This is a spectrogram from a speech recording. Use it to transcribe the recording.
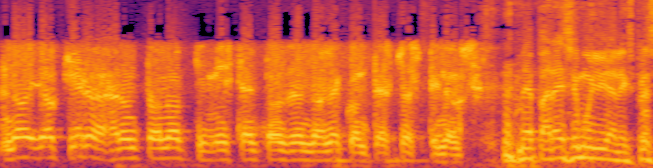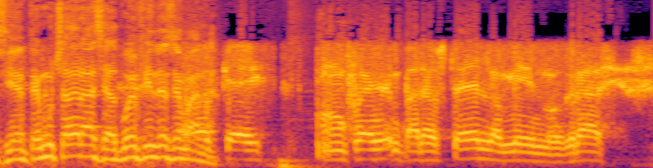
no, yo quiero dejar un tono optimista, entonces no le contesto a Espinosa. Me parece muy bien, expresidente. Muchas gracias. Buen fin de semana. Ok, para ustedes lo mismo. Gracias.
